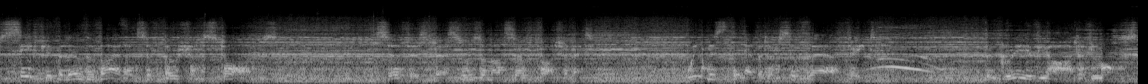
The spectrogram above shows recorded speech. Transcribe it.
Safely below the violence of ocean storms. Surface vessels are not so fortunate. Witness the evidence of their fate. The graveyard of lost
